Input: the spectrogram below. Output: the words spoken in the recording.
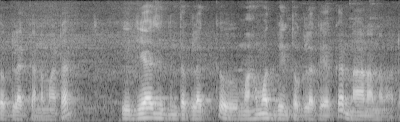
తుగ్లక్ అన్నమాట. ఈ గియాజుద్దీన్ తుగ్లక్ మహమ్మద్ బిన్ తుగ్లక్ యొక్క నాన్న అన్నమాట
